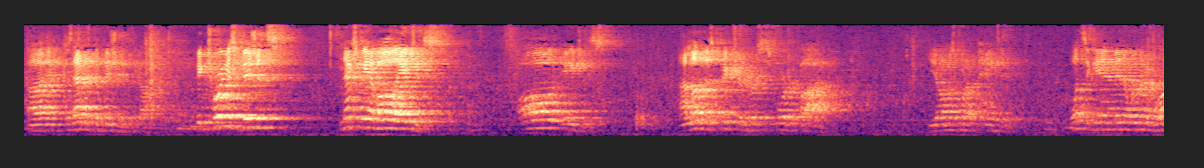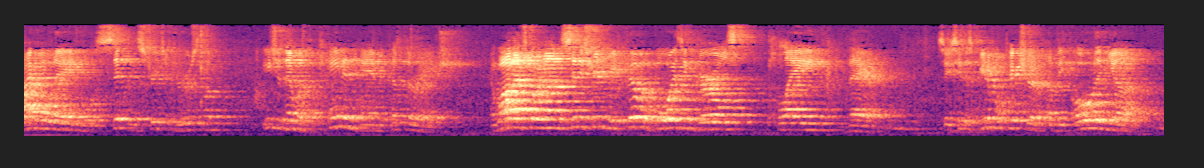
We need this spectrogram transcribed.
because uh, that is the vision of God. Victorious visions Next, we have all ages. All ages. I love this picture in verses 4 to 5. You almost want to paint it. Once again, men and women of ripe old age will sit in the streets of Jerusalem, each of them with a cane in hand because of their age. And while that's going on, in the city streets will be filled with boys and girls playing there. So you see this beautiful picture of, of the old and young,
